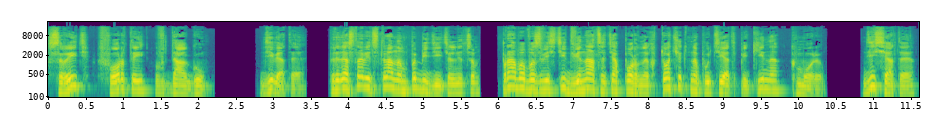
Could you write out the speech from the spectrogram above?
Срыть форты в Дагу. Девятое. Предоставить странам-победительницам право возвести 12 опорных точек на пути от Пекина к морю. Десятое.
